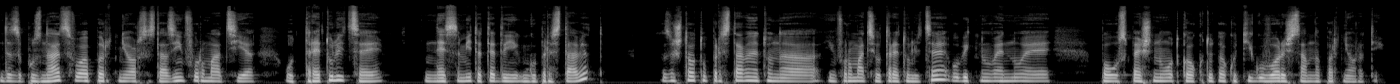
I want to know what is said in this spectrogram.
да запознаят своя партньор с тази информация от трето лице, не самите те да го представят, защото представянето на информация от трето лице обикновено е по-успешно, отколкото ако ти говориш сам на партньора ти.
